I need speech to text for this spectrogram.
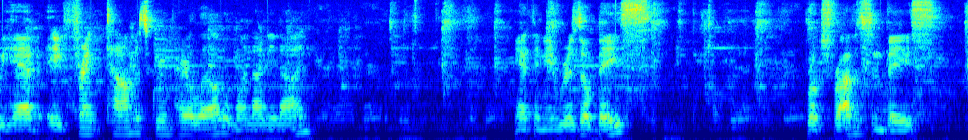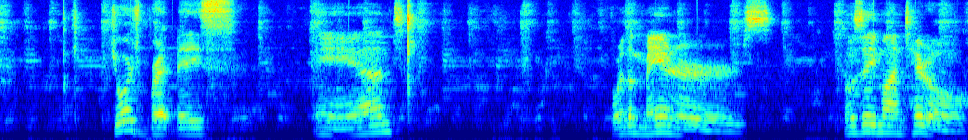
We have a Frank Thomas green parallel to 199. Anthony Rizzo base. Brooks Robinson base. George Brett base. And for the Mariners, Jose Montero,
